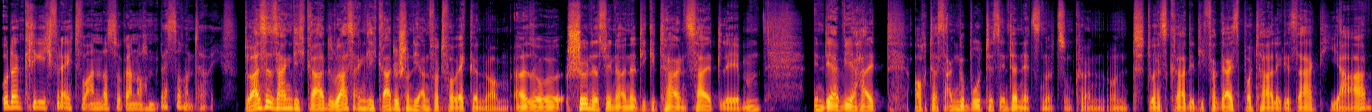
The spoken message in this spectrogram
Oder kriege ich vielleicht woanders sogar noch einen besseren Tarif? Du hast es eigentlich gerade, du hast eigentlich gerade schon die Antwort vorweggenommen. Also schön, dass wir in einer digitalen Zeit leben, in der wir halt auch das Angebot des Internets nutzen können. Und du hast gerade die Vergleichsportale gesagt. Ja,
